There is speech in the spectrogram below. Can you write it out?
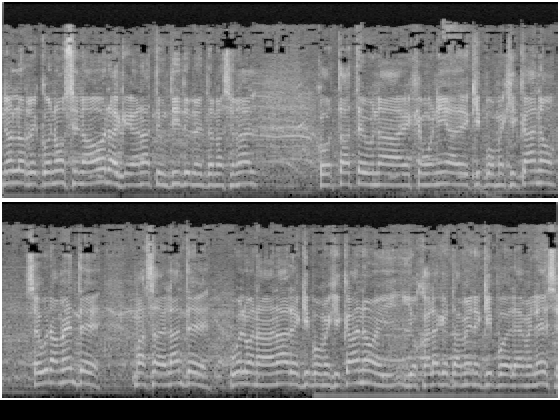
no lo reconocen ahora que ganaste un título internacional, cortaste una hegemonía de equipo mexicano. Seguramente más adelante vuelvan a ganar equipo mexicano y, y, ojalá que también equipo de la MLS.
